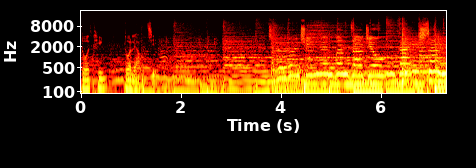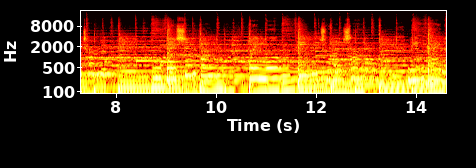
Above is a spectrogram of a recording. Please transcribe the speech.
多听、多了解。这段情缘本早就该散场，无悔时光会磨平创伤，离开了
